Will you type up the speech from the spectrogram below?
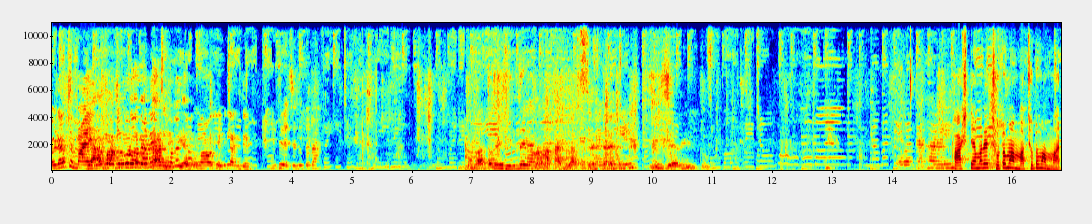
ওটা হচ্ছে মায়ের পছন্দ হবে মানে তার নিতে হবে। ওয়াও হেভি লাগছে। হেভি হয়েছে জুতোটা। আমার তোকে হিল আমার মাথা ঘুরাচ্ছে। এটা হিল। নিচের হিল তো। এবার দেখাই। ফার্স্টে আমাদের ছোট মাম্মা ছোট মাম্মার।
